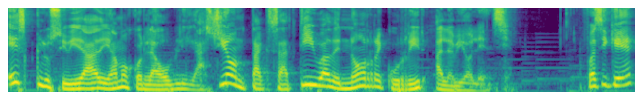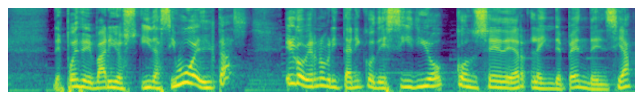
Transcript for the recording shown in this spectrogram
exclusividad, digamos, con la obligación taxativa de no recurrir a la violencia. Fue así que, después de varios idas y vueltas, el gobierno británico decidió conceder la independencia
